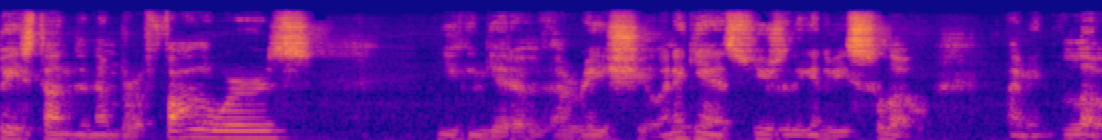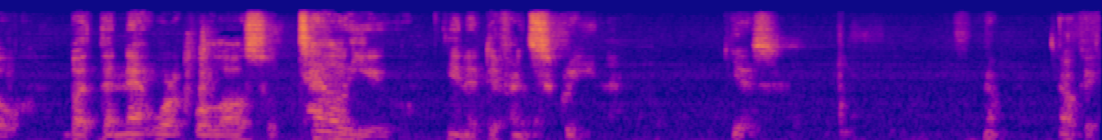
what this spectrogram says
based on the number of followers. You can get a, a ratio. And again, it's usually going to be slow. I mean, low. But the network will also tell you in a different screen. Yes? No? Okay.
